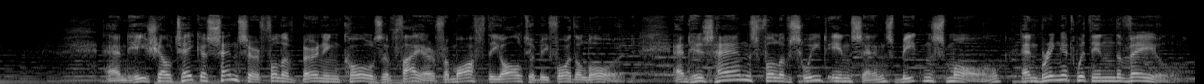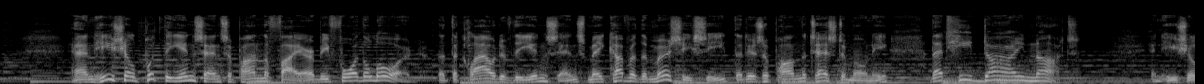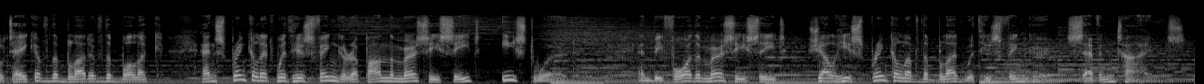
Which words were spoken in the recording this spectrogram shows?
And he shall take a censer full of burning coals of fire from off the altar before the Lord, and his hands full of sweet incense beaten small, and bring it within the veil. And he shall put the incense upon the fire before the Lord, that the cloud of the incense may cover the mercy seat that is upon the testimony, that he die not. And he shall take of the blood of the bullock, and sprinkle it with his finger upon the mercy seat eastward and before the mercy seat shall he sprinkle of the blood with his finger seven times.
